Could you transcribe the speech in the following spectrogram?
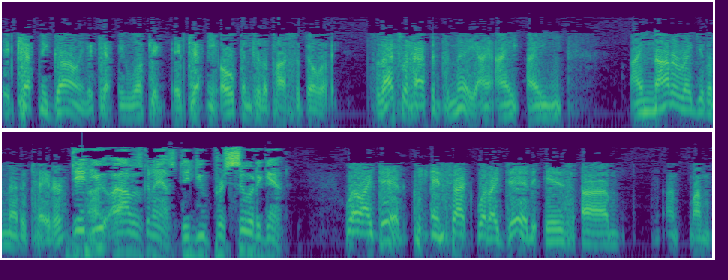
it kept me going. It kept me looking. It kept me open to the possibility. So that's what happened to me. I, I, I I'm not a regular meditator. Did you? I was going to ask. Did you pursue it again? Well, I did. In fact, what I did is um, I'm, I'm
